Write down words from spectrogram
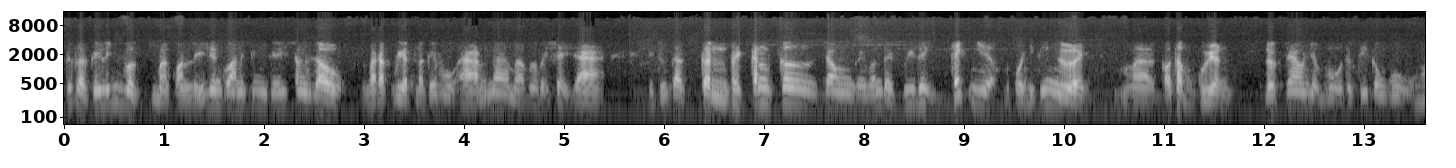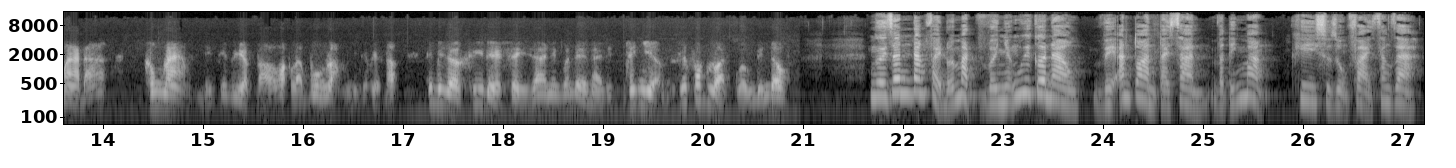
tức là cái lĩnh vực mà quản lý liên quan đến kinh tế xăng dầu và đặc biệt là cái vụ án à, mà vừa phải xảy ra, thì chúng ta cần phải căn cơ trong cái vấn đề quy định trách nhiệm của những cái người mà có thẩm quyền được giao nhiệm vụ thực thi công vụ mà đã không làm những cái việc đó hoặc là buông lỏng những cái việc đó. Thế bây giờ khi để xảy ra những vấn đề này thì trách nhiệm trước pháp luật của ông đến đâu? Người dân đang phải đối mặt với những nguy cơ nào về an toàn tài sản và tính mạng khi sử dụng phải xăng giả?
